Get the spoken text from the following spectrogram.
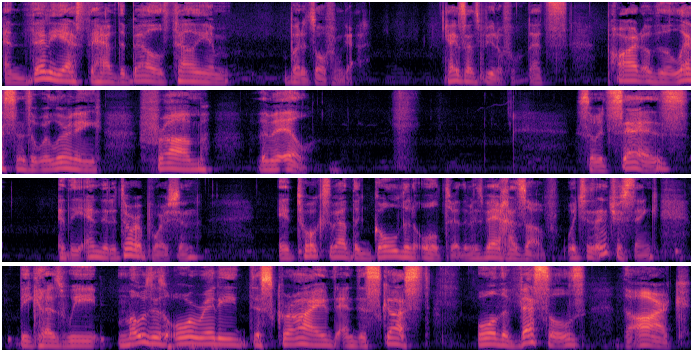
and then he has to have the bells telling him, but it's all from God. Okay, so that's beautiful. That's part of the lessons that we're learning from the Me'il. So it says at the end of the Torah portion, it talks about the golden altar, the Mizbeach Hazav, which is interesting because we Moses already described and discussed all the vessels, the ark,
